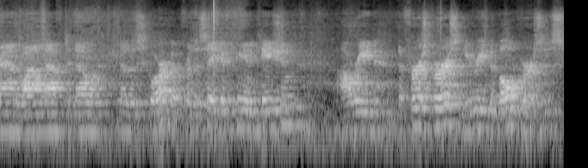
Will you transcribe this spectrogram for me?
around a while enough to know, know the score, but for the sake of communication, I'll read the first verse, and you read the bold verses,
